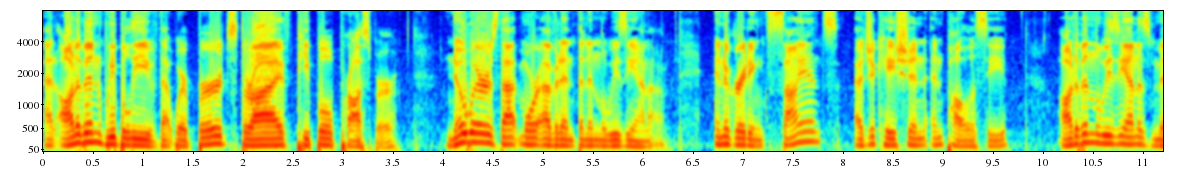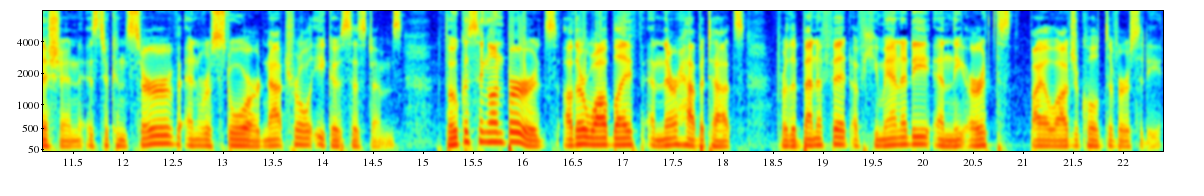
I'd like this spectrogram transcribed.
At Audubon, we believe that where birds thrive, people prosper. Nowhere is that more evident than in Louisiana. Integrating science, education, and policy, Audubon, Louisiana's mission is to conserve and restore natural ecosystems, focusing on birds, other wildlife, and their habitats for the benefit of humanity and the Earth's biological diversity.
